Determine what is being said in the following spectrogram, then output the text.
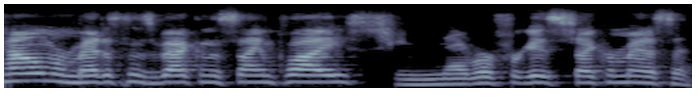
home, her medicine's back in the same place. She never forgets to take her medicine.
